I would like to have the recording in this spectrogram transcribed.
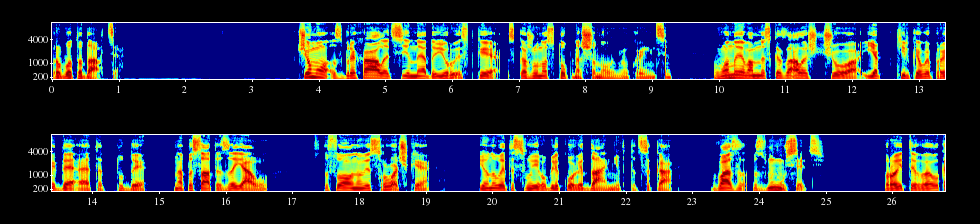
роботодавці. В чому збрехали ці недоюристки, скажу наступне, шановні українці. Вони вам не сказали, що як тільки ви прийдете туди написати заяву стосовно відсрочки і оновити свої облікові дані в ТЦК, вас змусять пройти ВЛК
